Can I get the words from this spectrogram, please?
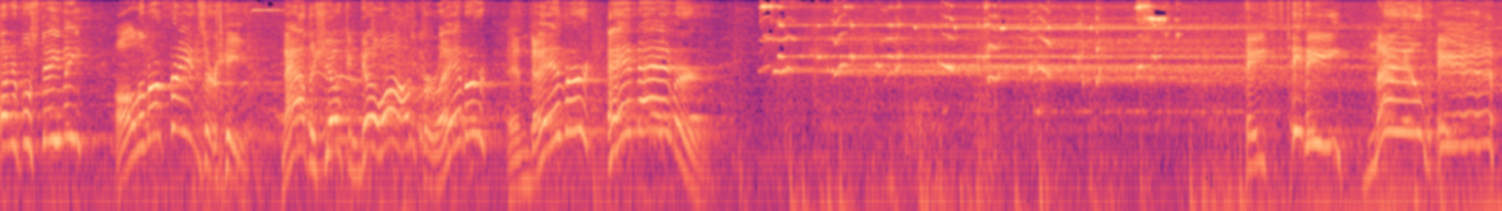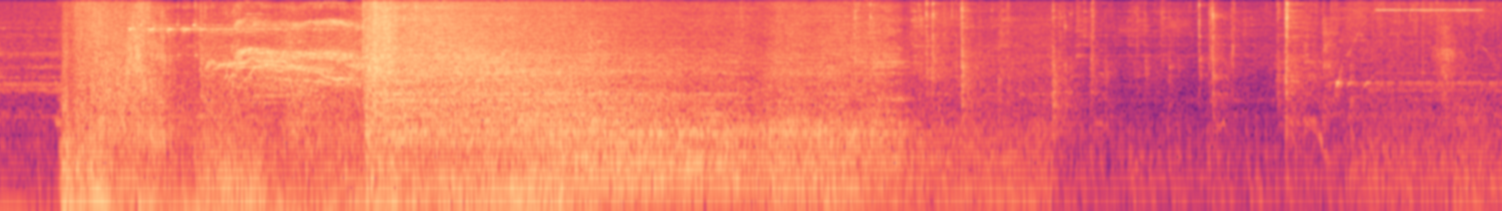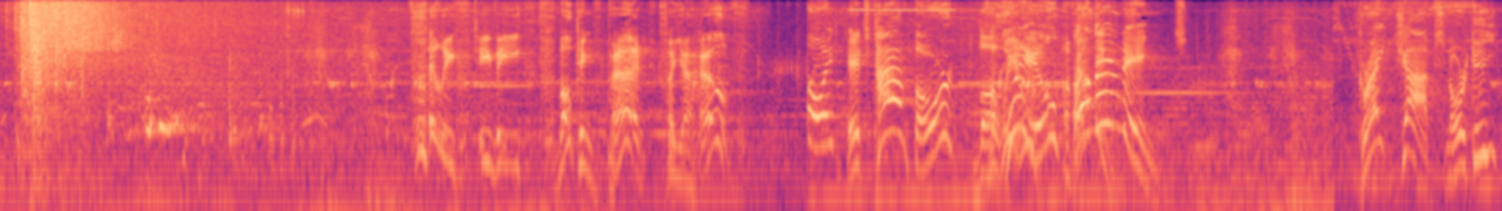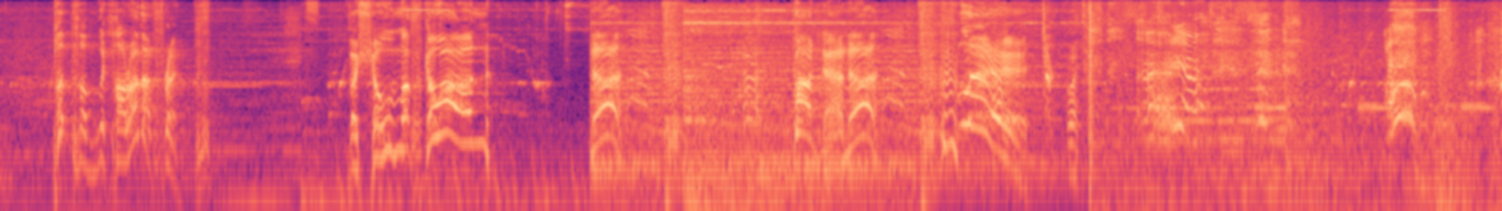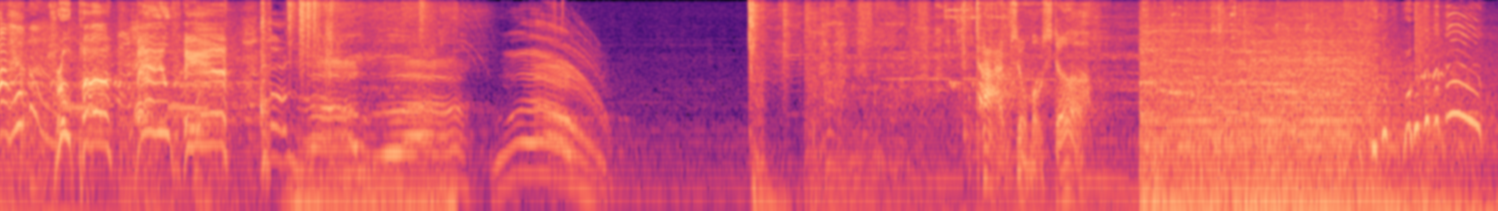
Wonderful Stevie! All of our friends are here! Now the show can go on forever and ever and ever! Hey, TV, Mail here! Silly TV, smoking's bad for your health. Boy, it's time for the, Wheel, of, Endings. Great job, Snorky. Put them with our other friends. The show must go on. Na- Banana Split! Drooper, mail here! Time's almost up.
